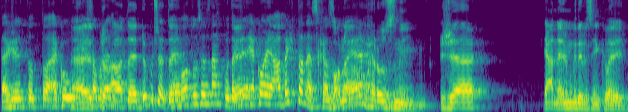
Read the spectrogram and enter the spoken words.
Takže to, to jako už Ne, samozřejmě... to- ale to je dobře, to je- tu seznamku, takže je- jako já bych to neschazoval. Ono je hrozný, že já nevím, kdy vznikly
